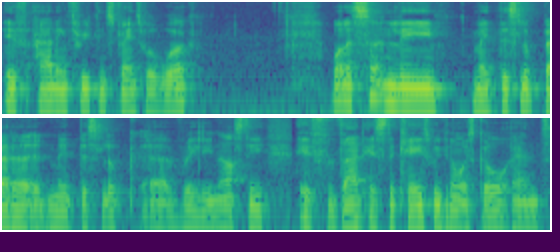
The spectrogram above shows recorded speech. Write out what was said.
if adding three constraints will work. Well it certainly made this look better. It made this look uh, really nasty. If that is the case we can always go and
